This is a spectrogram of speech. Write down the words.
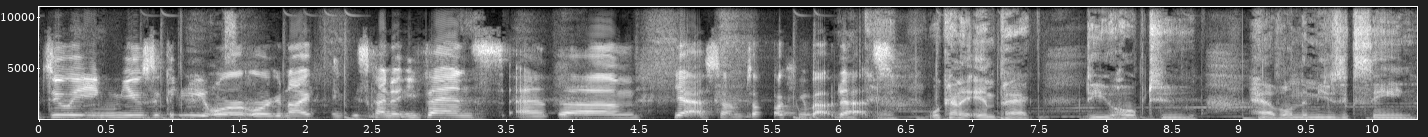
doing musically or organizing these kind of events, and um, yeah, so I'm talking about that. Okay. What kind of impact do you hope to have on the music scene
